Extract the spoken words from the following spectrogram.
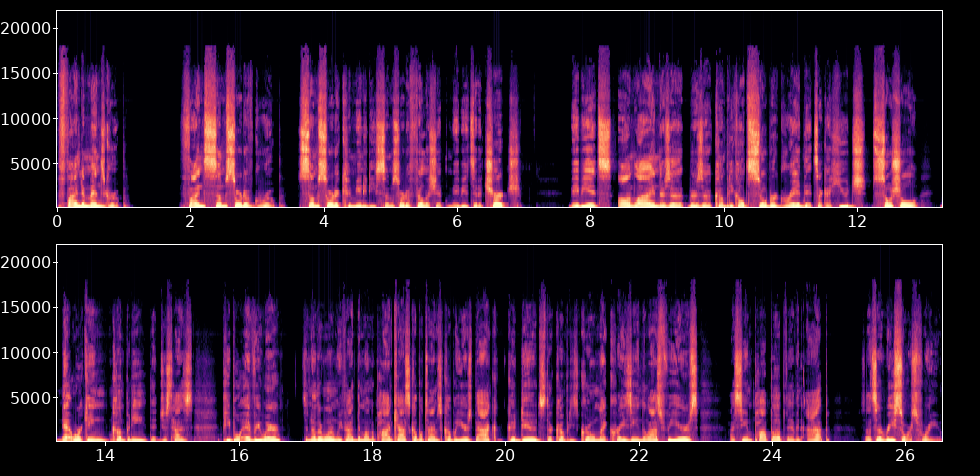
Find a men's group. Find some sort of group, some sort of community, some sort of fellowship. Maybe it's at a church, Maybe it's online. There's a there's a company called Sober Grid. It's like a huge social networking company that just has people everywhere. It's another one. We've had them on the podcast a couple times a couple years back. Good dudes. Their company's grown like crazy in the last few years. I see them pop up. They have an app. So that's a resource for you.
